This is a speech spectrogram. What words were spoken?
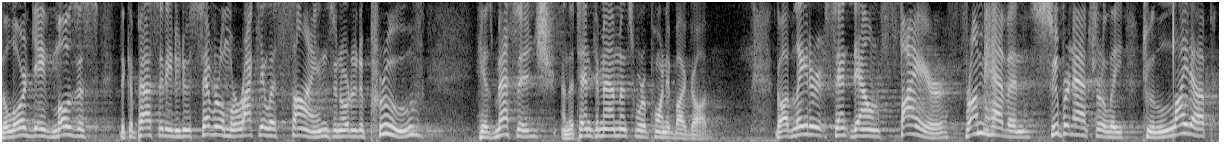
The Lord gave Moses the capacity to do several miraculous signs in order to prove his message, and the Ten Commandments were appointed by God. God later sent down fire from heaven supernaturally to light up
